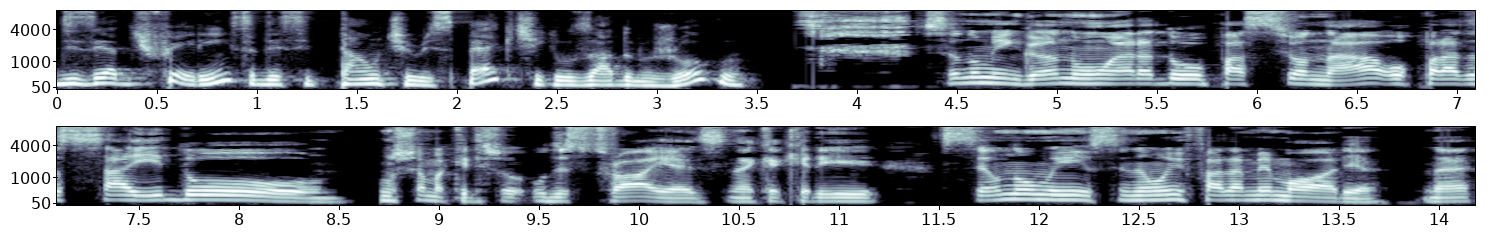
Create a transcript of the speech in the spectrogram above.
dizer a diferença desse taunt e respect que é usado no jogo? Se eu não me engano, um era do passionar ou para sair do. Como chama aquele? O Destroyed, né? Que é aquele. Se eu não me, se não me falha a memória, né?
